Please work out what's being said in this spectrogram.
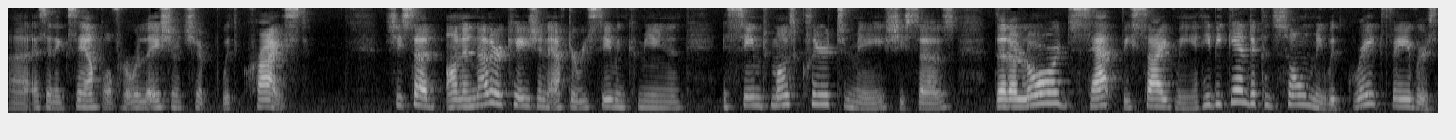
uh, as an example of her relationship with Christ. She said, On another occasion after receiving communion, it seemed most clear to me, she says, that our Lord sat beside me, and he began to console me with great favors,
